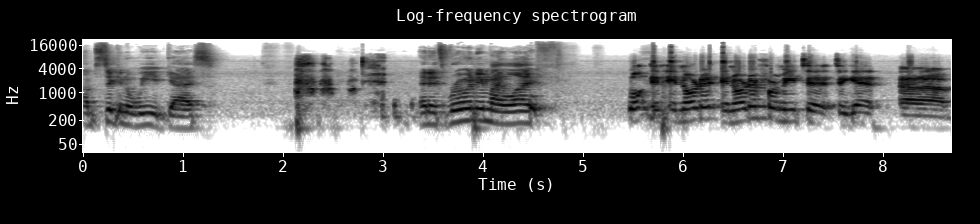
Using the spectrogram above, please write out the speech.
I'm sticking to weed, guys, and it's ruining my life. Well, in, in order in order for me to to get uh,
